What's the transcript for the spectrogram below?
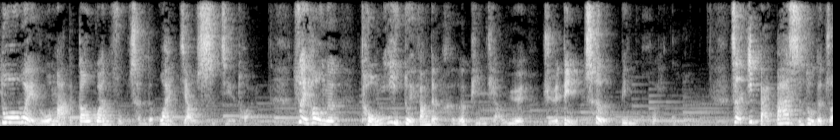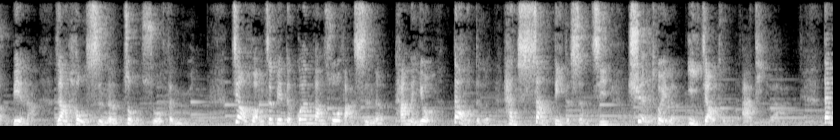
多位罗马的高官组成的外交使节团，最后呢，同意对方的和平条约，决定撤兵回国。这一百八十度的转变啊，让后世呢众说纷纭。教皇这边的官方说法是呢，他们用道德和上帝的神迹劝退了异教徒阿提拉。但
